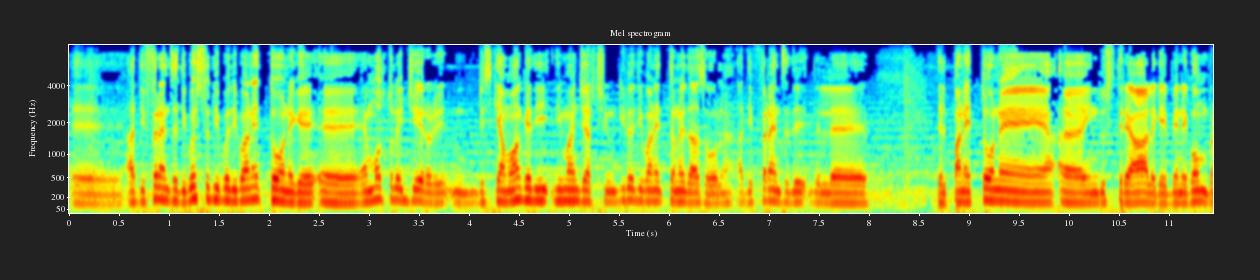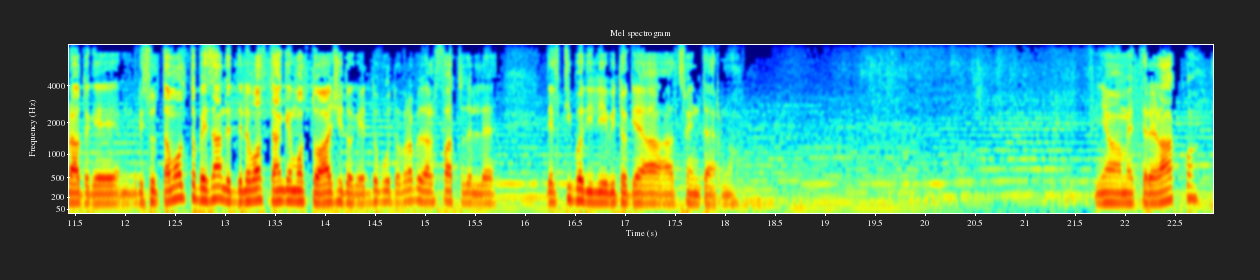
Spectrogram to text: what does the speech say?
Eh, a differenza di questo tipo di panettone che eh, è molto leggero, rischiamo anche di, di, mangiarci un chilo di panettone da solo, a differenza de, delle, del panettone eh, industriale che viene comprato che risulta molto pesante e delle volte anche molto acido che è dovuto proprio dal fatto del, del tipo di lievito che ha al suo interno. Finiamo a mettere l'acqua.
